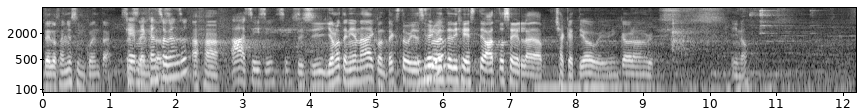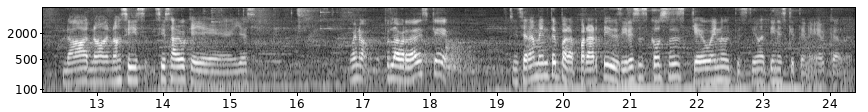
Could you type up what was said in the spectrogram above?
de los años 50. ¿Que me 60s. canso ganso? Ajá. Ah, sí, sí, sí. Sí, sí, yo no tenía nada de contexto, güey. Yo ¿En simplemente serio? dije, este vato se la chaqueteó, güey. Bien cabrón, güey. Y no. No, no, no, sí, sí es algo que ya es... Bueno, pues la verdad es que, sinceramente, para pararte y decir esas cosas, qué buena autoestima tienes que tener, cabrón.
